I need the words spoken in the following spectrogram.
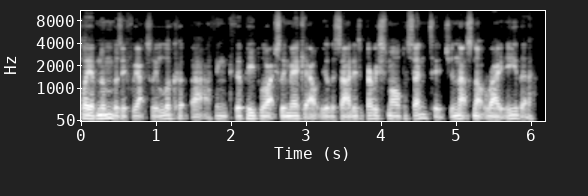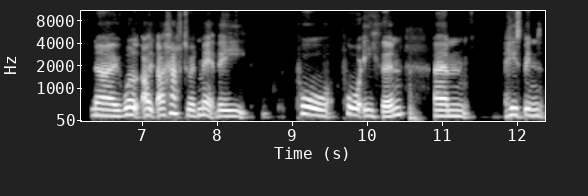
play of numbers if we actually look at that. I think the people who actually make it out the other side is a very small percentage, and that's not right either. No, well, I, I have to admit the poor, poor Ethan. Um, he's been.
